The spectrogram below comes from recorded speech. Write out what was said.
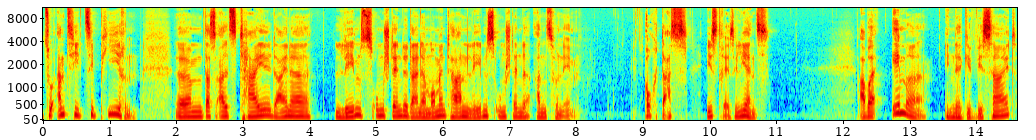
zu antizipieren, ähm, das als Teil deiner Lebensumstände, deiner momentanen Lebensumstände anzunehmen. Auch das ist Resilienz. Aber immer in der Gewissheit,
